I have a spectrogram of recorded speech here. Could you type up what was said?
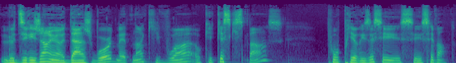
le dirigeant a un dashboard maintenant qui voit, OK, qu'est-ce qui se passe pour prioriser ses, ses- ses ventes.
